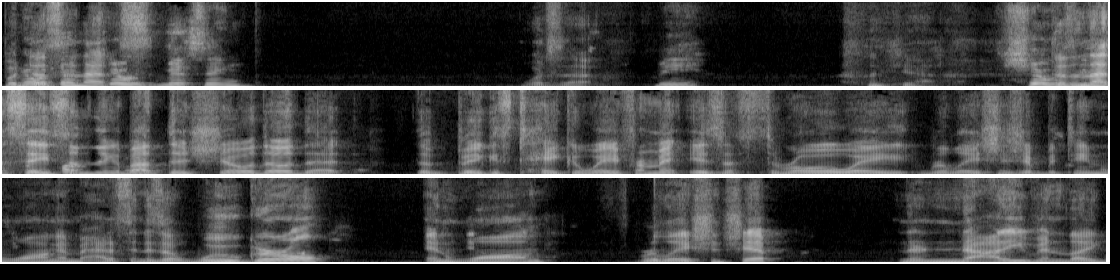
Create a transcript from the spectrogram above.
But you know doesn't that that show is missing? what's that? Me. yeah. Show Doesn't that say something about this show though? That the biggest takeaway from it is a throwaway relationship between Wong and Madison is a woo girl and Wong relationship. And they're not even like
